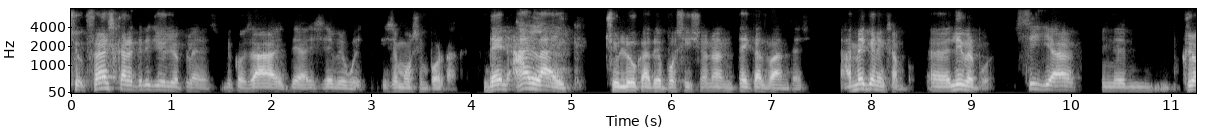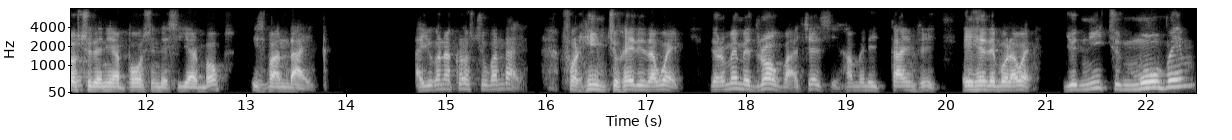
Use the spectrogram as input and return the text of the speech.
To, first characteristic of your players because I there is every week is the most important. Then I like to look at the position and take advantage. I make an example. Uh, Liverpool, CR in the close to the near post in the CR box is Van Dijk. Are you gonna cross to Van Dijk for him to head it away? You remember Drogba at Chelsea, how many times he, he had the ball away. You need to move him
